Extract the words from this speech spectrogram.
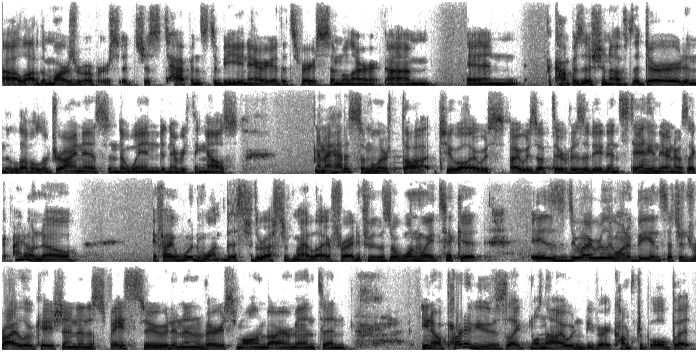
uh, a lot of the Mars rovers. It just happens to be an area that's very similar um, in the composition of the dirt and the level of dryness and the wind and everything else. And I had a similar thought too while I was I was up there visiting and standing there, and I was like, I don't know if I would want this for the rest of my life, right? If it was a one way ticket, is do I really want to be in such a dry location in a spacesuit and in a very small environment? And, you know, part of you is like, well, no, I wouldn't be very comfortable, but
